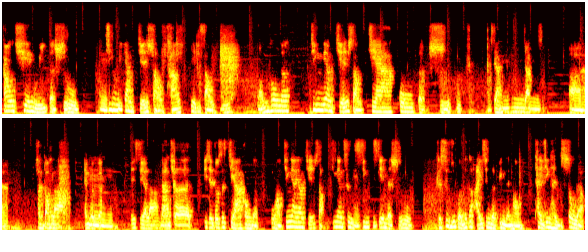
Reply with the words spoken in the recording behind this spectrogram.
高纤维的食物，尽量减少糖，减少油，然后呢，尽量减少加工的食物，好像加啊、很多啦，hamburger、嗯，这些啦，那个这些都是加工的，不好，尽量要减少，尽量吃新鲜的食物。可是如果那个癌症的病人哦，他已经很瘦了，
